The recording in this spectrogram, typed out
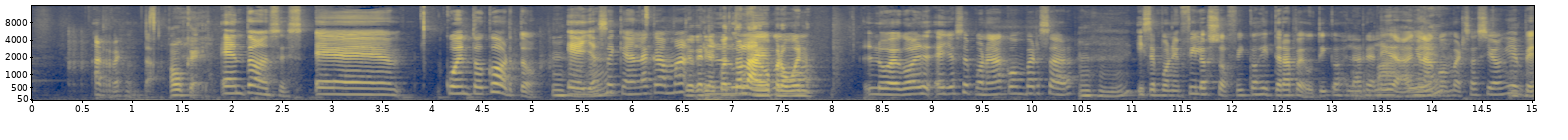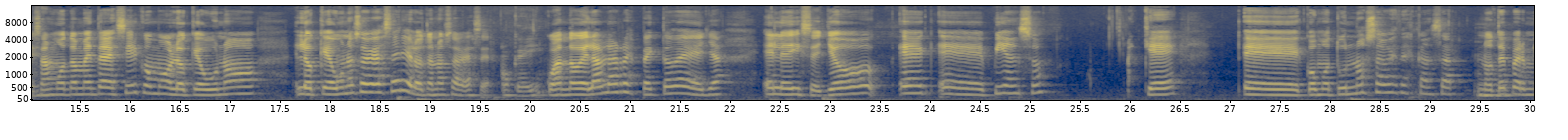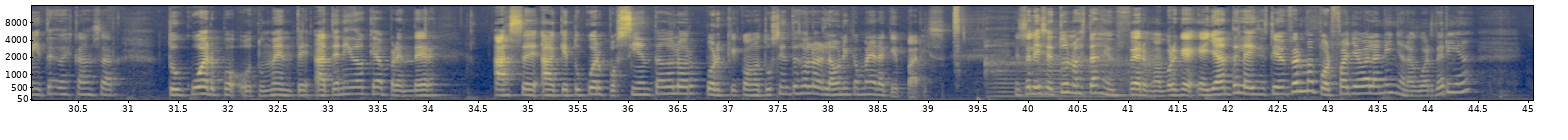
arrejuntada. Ok. Entonces, eh, cuento corto. Ujú. Ella se queda en la cama. Yo quería el cuento largo, pero bueno. Luego el- ellos se ponen a conversar y se ponen filosóficos y terapéuticos en la realidad, en la conversación, y empiezan mutuamente a decir como lo que uno, lo que uno sabe hacer y el otro no sabe hacer. Ok. Cuando él habla respecto de ella, él le dice, yo eh, eh, pienso que eh, como tú no sabes descansar, no te permites descansar, tu cuerpo o tu mente ha tenido que aprender a, se- a que tu cuerpo sienta dolor, porque cuando tú sientes dolor es la única manera que pares. Entonces le dice, tú no estás enferma, porque ella antes le dice, estoy enferma, porfa lleva a la niña a la guardería,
